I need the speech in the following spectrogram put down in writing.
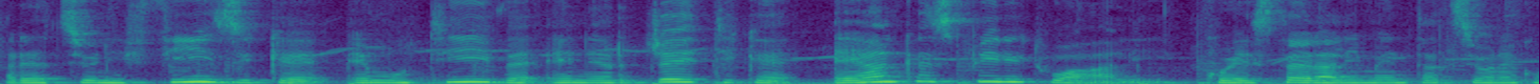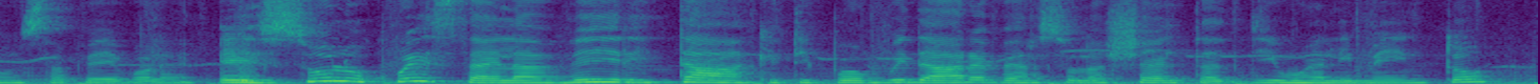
reazioni fisiche, emotive, energetiche e anche spirituali. Questa è l'alimentazione consapevole e solo questa è la verità che ti può guidare verso la scelta di un alimento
